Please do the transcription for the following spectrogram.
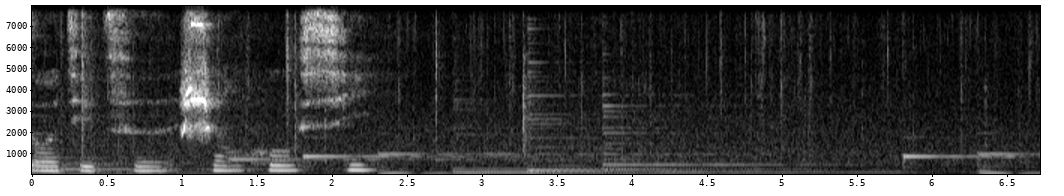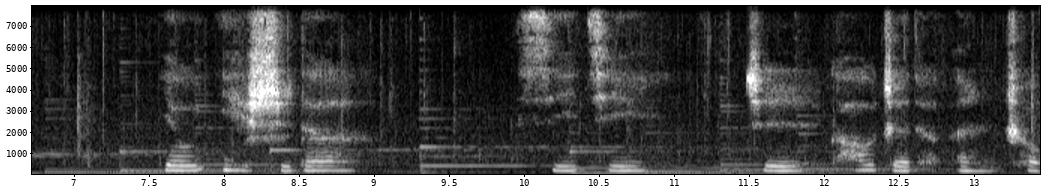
做几次深呼吸，有意识的吸进至高者的恩宠，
